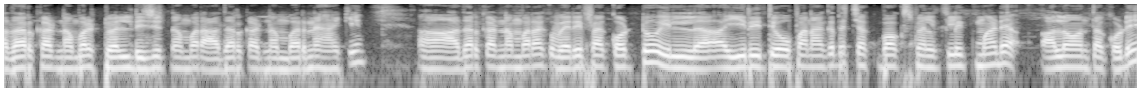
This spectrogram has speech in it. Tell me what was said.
Aadhaar card number twelve digit number Aadhaar card ನಂಬರ್ನೇ ಹಾಕಿ ಆಧಾರ್ ಕಾರ್ಡ್ ನಂಬರ್ ಹಾಕಿ ವೆರಿಫೈ ಕೊಟ್ಟು ಇಲ್ಲ, ಈ ರೀತಿ ಓಪನ್ ಆಗುತ್ತೆ. ಚೆಕ್ ಬಾಕ್ಸ್ ಮೇಲೆ ಕ್ಲಿಕ್ ಮಾಡಿ ಅಲೋ ಅಂತ ಕೊಡಿ.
